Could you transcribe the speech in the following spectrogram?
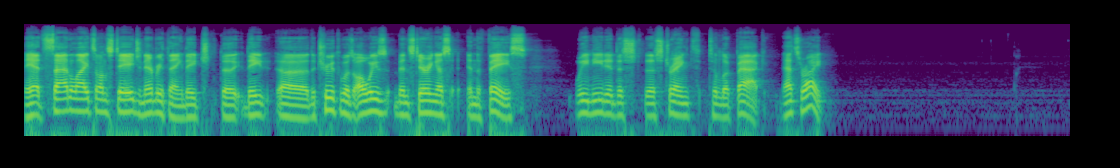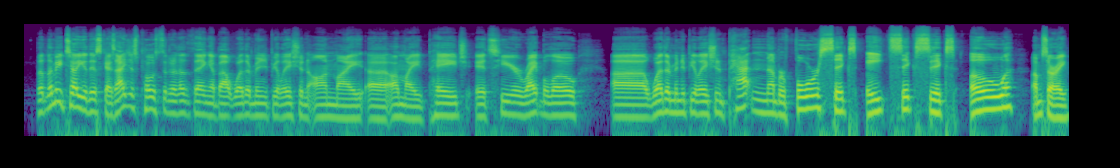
they had satellites on stage and everything they the they uh, the truth was always been staring us in the face we needed the, the strength to look back. That's right. But let me tell you this, guys. I just posted another thing about weather manipulation on my uh, on my page. It's here right below. Uh, weather manipulation patent number four six eight six six zero. I'm sorry,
